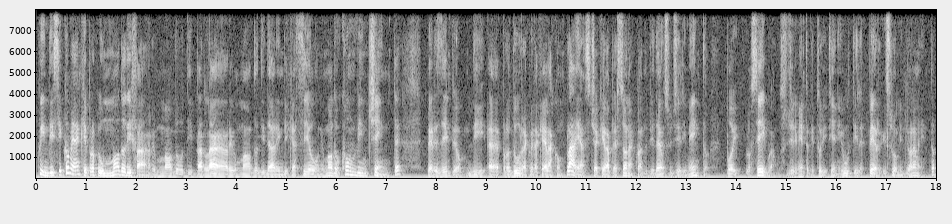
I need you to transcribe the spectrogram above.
Quindi siccome è anche proprio un modo di fare, un modo di parlare, un modo di dare indicazioni, un modo convincente, per esempio di eh, produrre quella che è la compliance, cioè che la persona quando gli dai un suggerimento poi lo segua, un suggerimento che tu ritieni utile per il suo miglioramento,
